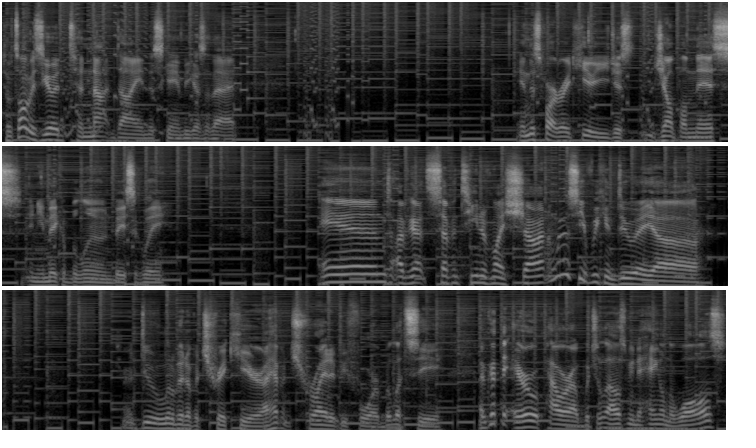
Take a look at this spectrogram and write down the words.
so it's always good to not die in this game because of that. In this part right here, you just jump on this and you make a balloon, basically. And I've got 17 of my shot. I'm gonna see if we can do a, uh... do a little bit of a trick here. I haven't tried it before, but let's see. I've got the arrow power up, which allows me to hang on the walls.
